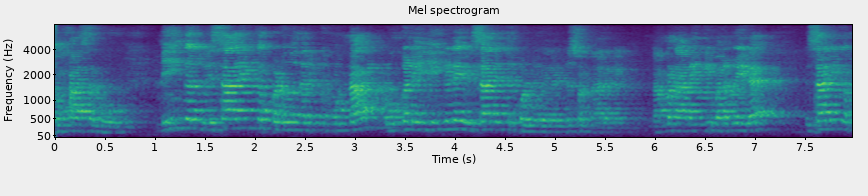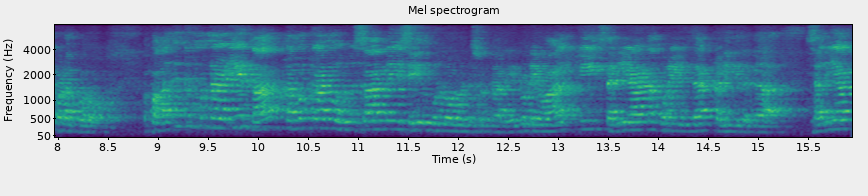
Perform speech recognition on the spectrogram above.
துஹாசபு நீங்கள் விசாரிக்கப்படுவதற்கு முன்னால் உங்களை நீங்களே விசாரித்துக் கொள்வீர்கள் என்று சொன்னார்கள். நம்ம நாளைக்கு மறுமையில விசாரிக்கப்பட போறோம். அப்ப அதுக்கு முன்னாடியே நான் நமக்கான ஒரு விசாரணையை செய்து கொள்வோம் என்று சொன்னார். என்னுடைய வாழ்க்கை சரியான முறையில் தான் கழிகிறதா? சரியான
